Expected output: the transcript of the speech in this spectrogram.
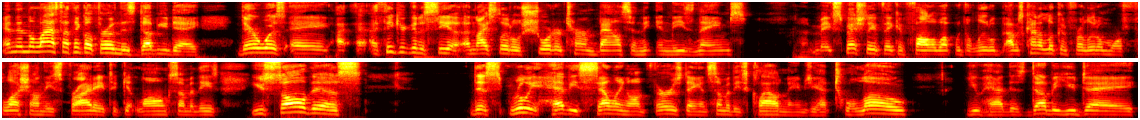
And then the last I think I'll throw in this W day. There was a I, I think you're going to see a, a nice little shorter term bounce in the, in these names, um, especially if they can follow up with a little. I was kind of looking for a little more flush on these Friday to get long some of these. You saw this this really heavy selling on Thursday in some of these cloud names. You had Twilio, you had this W Day,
